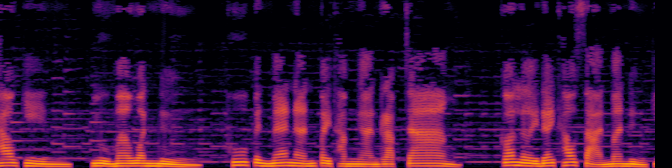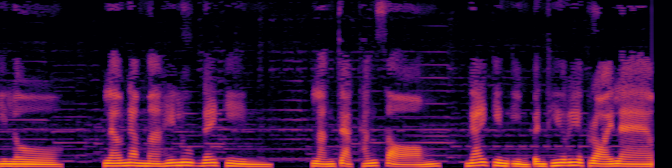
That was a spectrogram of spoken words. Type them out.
ข้าวกิน อยู่มาวันหนึ่ง ผู้เป็นแม่นั้นไปทำงานรับจ้าง ก็เลยได้ข้าวสารมาหนึ่งกิโล แล้วนำมาให้ลูกได้กิน หลังจากทั้งสอง ได้กินอิ่มเป็นที่เรียบร้อยแล้ว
